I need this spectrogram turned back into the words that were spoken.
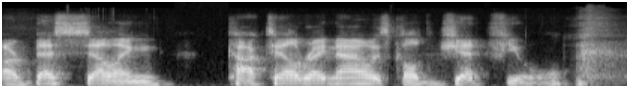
our best selling cocktail right now is called Jet Fuel.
